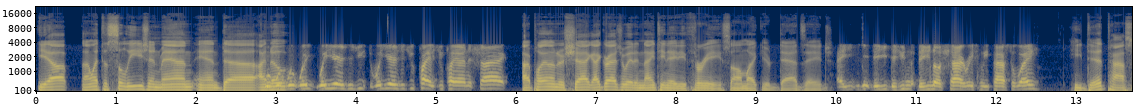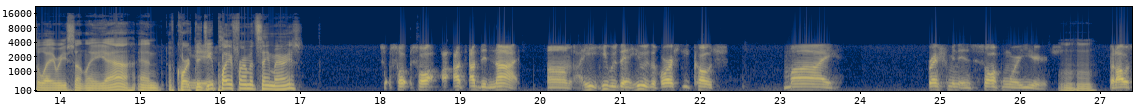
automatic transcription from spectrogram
Yeah, I went to Salesian, man, and uh, I know. What, what, what, years did you? What years did you play? Did you play under Shag? I played under Shag. I graduated in 1983, so I'm like your dad's age. Hey, did, you did you did you know Shag recently passed away? He did pass away recently, yeah. And of course, yeah. did you play for him at St. Mary's? So, so, so I, I, did not. Um, he he was the he was the varsity coach my freshman and sophomore years. Mm-hmm. But I was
